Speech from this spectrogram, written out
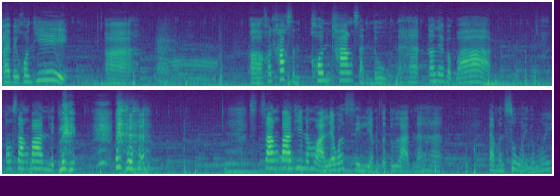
ไอเป็นคนที่ค่อนข้างสันค่อนข้างสันโดษนะฮะ ก็เลยแบบว่า ต้องสร้างบ้านเล็กๆ สร้างบ้านที่น้ำหวานเรียกว่าสี่เหลี่ยมจัตุรัสนะฮะ แต่มันสวยนะเว้ย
